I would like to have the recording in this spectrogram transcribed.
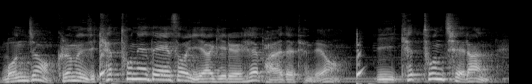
먼저 그러면 이제 케톤에 대해서 이야기를 해 봐야 될 텐데요. 이 케톤체란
